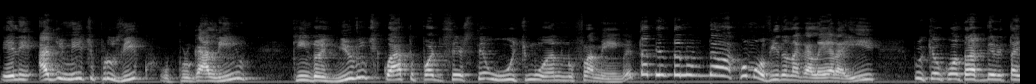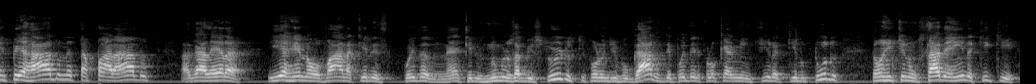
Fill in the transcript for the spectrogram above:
ele admite pro Zico, pro Galinho, que em 2024 pode ser seu último ano no Flamengo. Ele tá tentando dar uma comovida na galera aí, porque o contrato dele tá emperrado, né? Tá parado. A galera ia renovar naqueles coisas, né, aqueles números absurdos que foram divulgados, depois ele falou que era mentira aquilo tudo, então a gente não sabe ainda o que, que,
